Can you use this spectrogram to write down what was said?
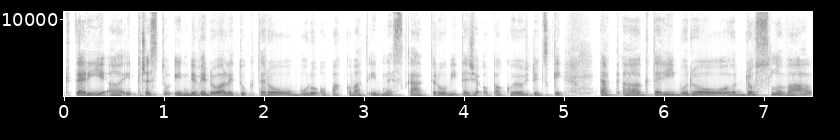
který uh, i přes tu individualitu, kterou budu opakovat i dneska, kterou víte, že opakuju vždycky, tak uh, který budou doslova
